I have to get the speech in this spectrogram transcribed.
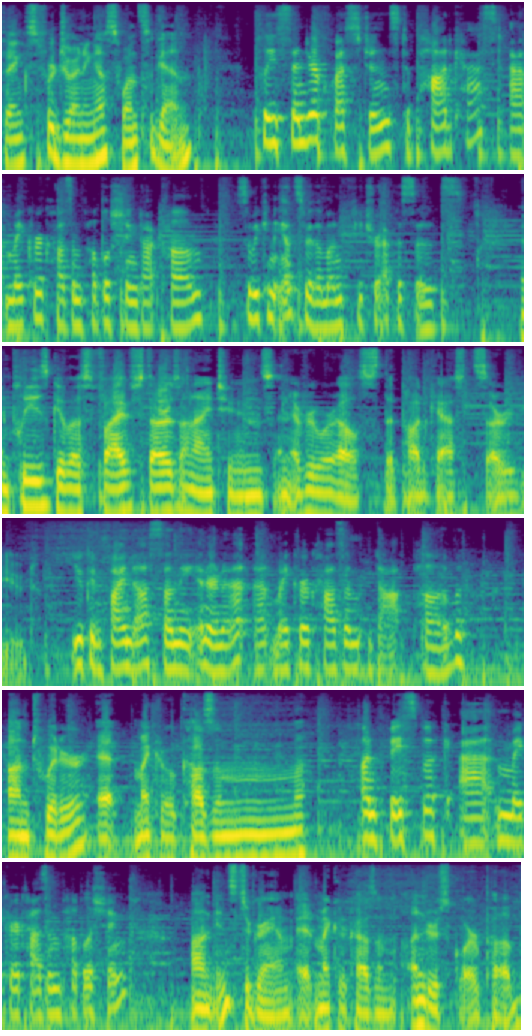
Thanks for joining us once again. Please send your questions to podcast at microcosmpublishing.com so we can answer them on future episodes. And please give us five stars on iTunes and everywhere else that podcasts are reviewed. You can find us on the internet at microcosm.pub, On Twitter at Microcosm, on Facebook at Microcosm Publishing, on Instagram at Microcosm underscore pub.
